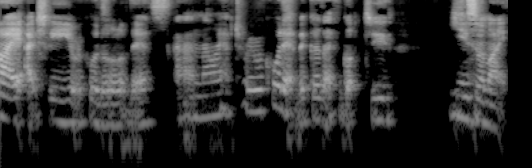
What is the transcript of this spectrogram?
I actually recorded all of this and now I have to re-record it because I forgot to use my mic.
